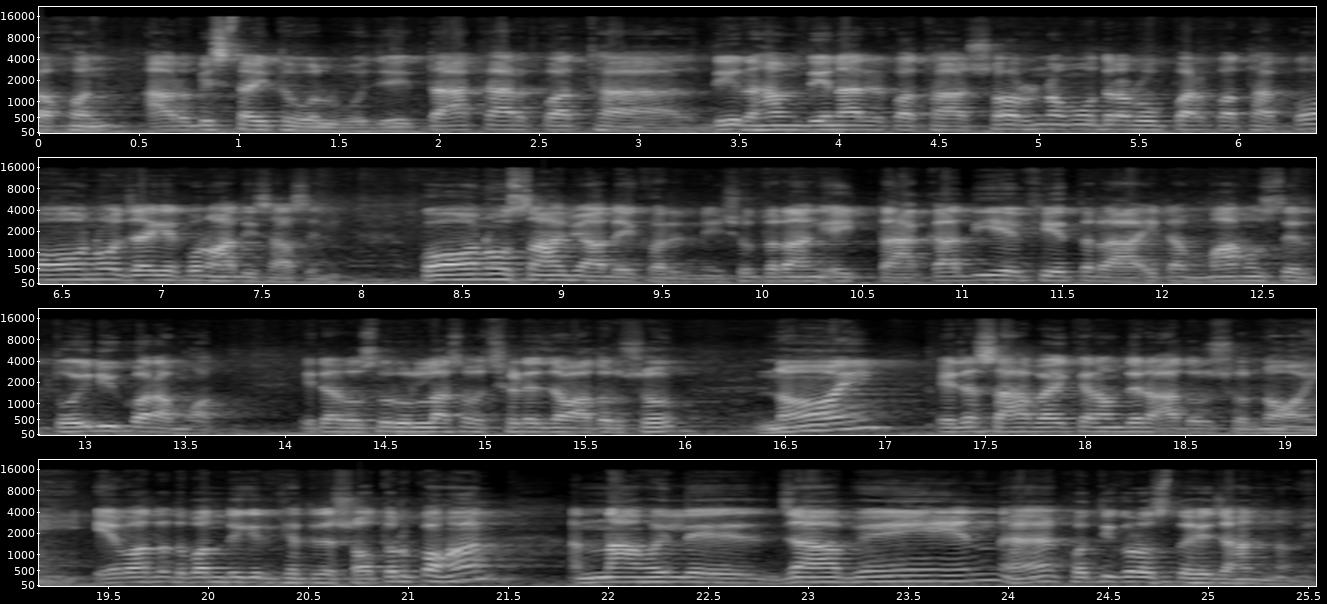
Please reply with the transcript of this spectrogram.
তখন আরও বিস্তারিত বলব যে, টাকার কথা, দিরহাম দিনারের কথা, স্বর্ণ মুদ্রা রূপার কথা, কোনো জায়গায় কোনো হাদিস আসেনি। কোনো সাহাবি আদায় করেননি। সুতরাং এই টাকা দিয়ে ফেতরা, এটা মানুষের তৈরি করা মত। এটা রসুল্লাহ সহ ছেড়ে যাওয়া আদর্শ নয়, এটা সাহাবাই কেরামদের আদর্শ নয়। এবাদত বন্দীগীর ক্ষেত্রে সতর্ক হন, আর না হইলে যাবেন হ্যাঁ ক্ষতিগ্রস্ত হয়ে জাহান্নামে।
